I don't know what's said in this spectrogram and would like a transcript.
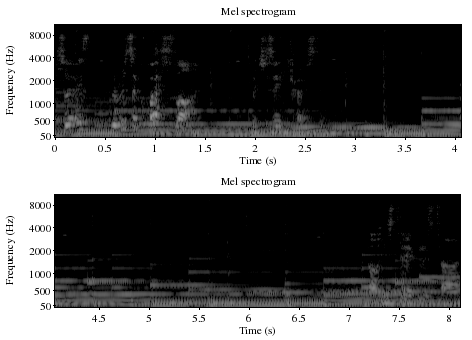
So is, there is a quest line, which is interesting. Oh, he's taking his time.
